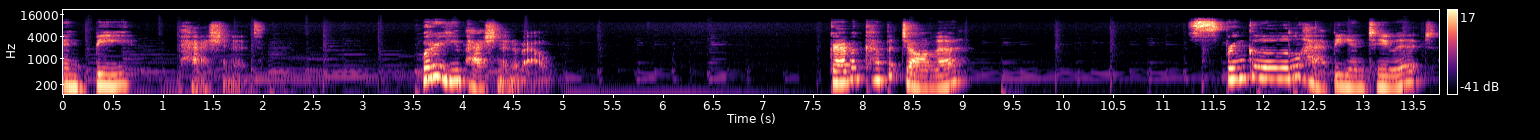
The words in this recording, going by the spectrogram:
and be passionate. What are you passionate about? Grab a cup of Java, sprinkle a little happy into it,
